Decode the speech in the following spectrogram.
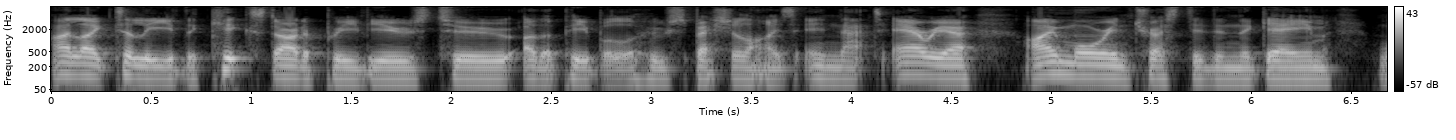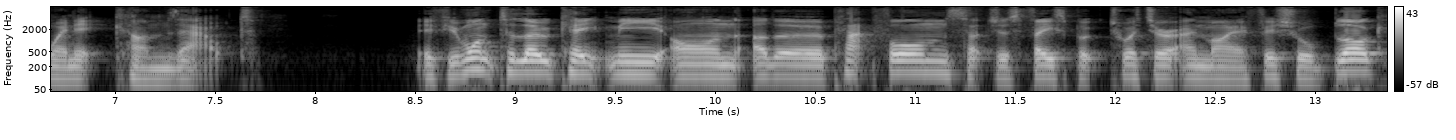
I like to leave the Kickstarter previews to other people who specialize in that area. I'm more interested in the game when it comes out. If you want to locate me on other platforms such as Facebook, Twitter, and my official blog,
